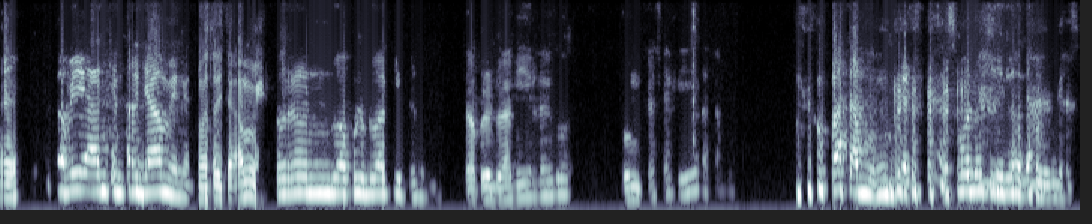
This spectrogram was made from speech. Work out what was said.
Eh, Tapi ancam terjamin ya. mau terjamin. Turun 22 kilo. 22 kilo itu bungkas ya kira tabung. Apa tabung gas? 10 kilo tabung gas.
